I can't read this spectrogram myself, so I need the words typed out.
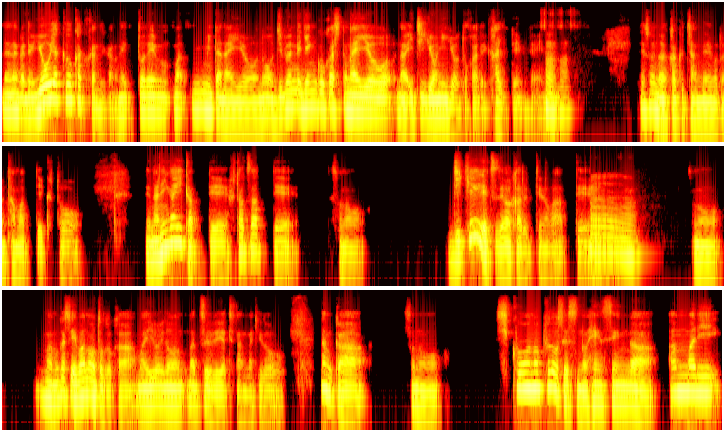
ななんかで要約を書く感じかな。ネットで、ま、見た内容の自分で言語化した内容をなんか1行2行とかで書いてみたいな。うんうん。でそういうのが各チャンネルごとに溜まっていくと、で何がいいかって2つあって、その、時系列でわかるっていうのがあって、うん。その、まあ昔エヴァノートとか、まあいろいろなツールでやってたんだけど、なんか、その、思考のプロセスの変遷があんまり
